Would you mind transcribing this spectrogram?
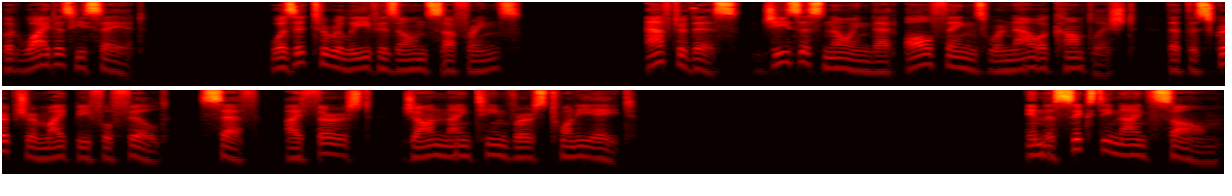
but why does he say it? Was it to relieve his own sufferings? After this, Jesus knowing that all things were now accomplished, that the scripture might be fulfilled, saith, I thirst, John 19 verse 28. In the 69th Psalm,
